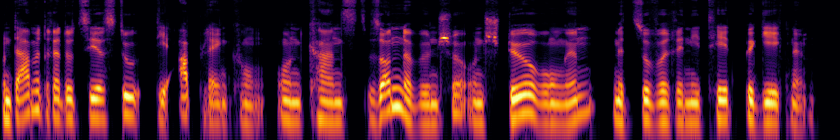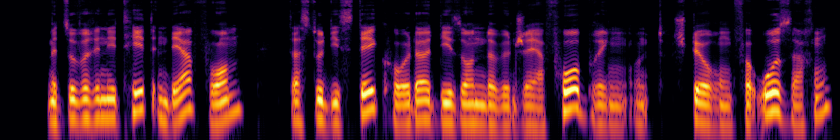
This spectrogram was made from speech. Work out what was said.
Und damit reduzierst du die Ablenkung und kannst Sonderwünsche und Störungen mit Souveränität begegnen. Mit Souveränität in der Form, dass du die Stakeholder, die Sonderwünsche hervorbringen und Störungen verursachen,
